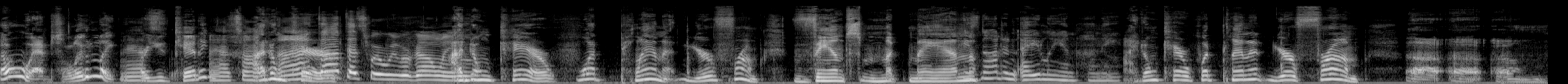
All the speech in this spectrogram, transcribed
Oh, absolutely. Are you kidding? That's all. I don't I care. thought that's where we were going. I don't care what planet you're from, Vince McMahon. He's not an alien, honey. I don't care what planet you're from. Uh, uh, um,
